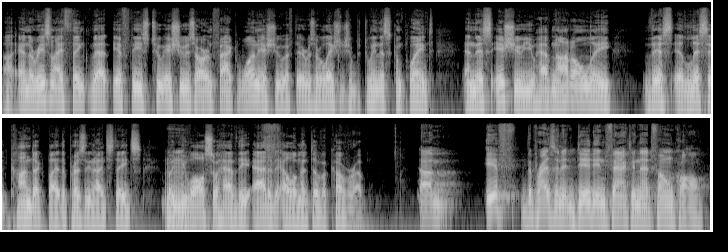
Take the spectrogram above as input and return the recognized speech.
Uh, and the reason I think that if these two issues are in fact one issue, if there is a relationship between this complaint and this issue, you have not only this illicit conduct by the President of the United States, but mm-hmm. you also have the added element of a cover up. Um, if the President did, in fact, in that phone call,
